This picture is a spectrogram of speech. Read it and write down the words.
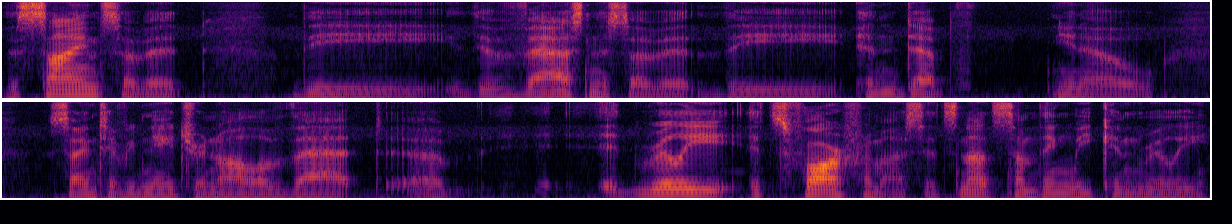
the science of it, the the vastness of it, the in depth, you know, scientific nature and all of that. Uh, it really it's far from us. It's not something we can really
